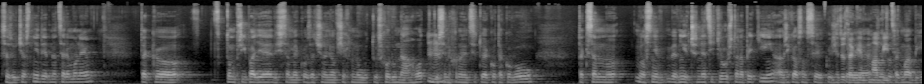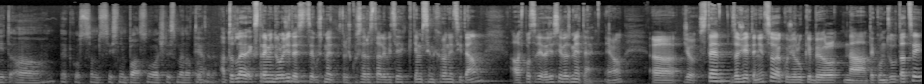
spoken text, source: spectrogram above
se zúčastnit jedné ceremonie, tak v tom případě, když jsem jako začal všechno tu schodu náhod, mm-hmm. tu mhm. synchronicitu jako takovou, tak jsem vlastně vevnitř necítil už to napětí a říkal jsem si, jako, že, že, to, to, tak je, má že být. to tak má být a jako jsem si s ním plácnul a šli jsme na to. Teda. A tohle je extrémně důležité, sice už jsme trošku se dostali více k těm synchronicitám, ale v podstatě takže si vezměte, jo? Uh, že jste, zažijete něco, jako že Luky byl na té konzultaci,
